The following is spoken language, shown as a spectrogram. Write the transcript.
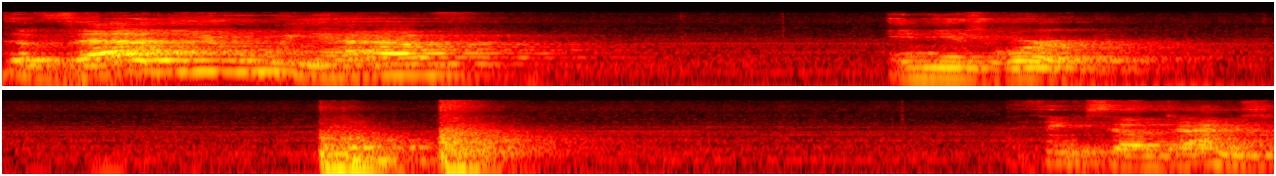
the value we have in His Word. Sometimes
